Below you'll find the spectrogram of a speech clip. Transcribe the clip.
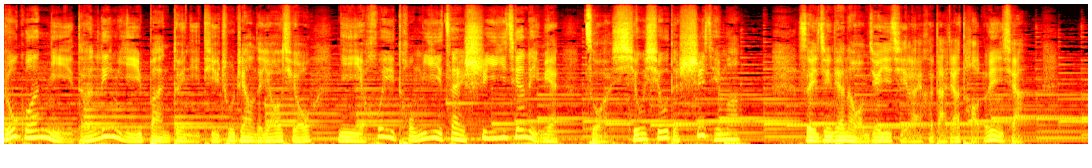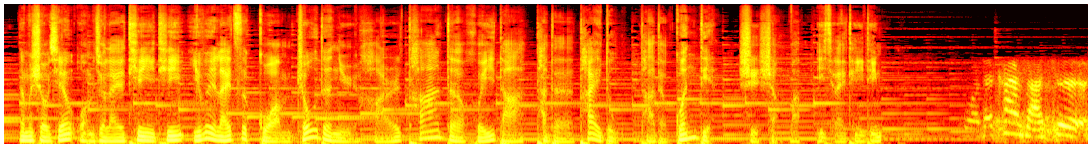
如果你的另一半对你提出这样的要求，你会同意在试衣间里面做羞羞的事情吗？所以今天呢，我们就一起来和大家讨论一下。那么首先，我们就来听一听一位来自广州的女孩她的回答，她的态度，她的观点是什么？一起来听一听。的看法是，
